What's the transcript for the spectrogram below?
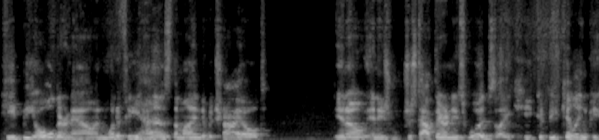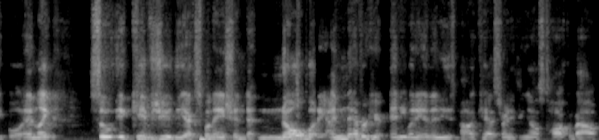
He'd be older now, and what if he has the mind of a child? You know, and he's just out there in these woods, like he could be killing people, and like so it gives you the explanation that nobody, I never hear anybody in any of these podcasts or anything else talk about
